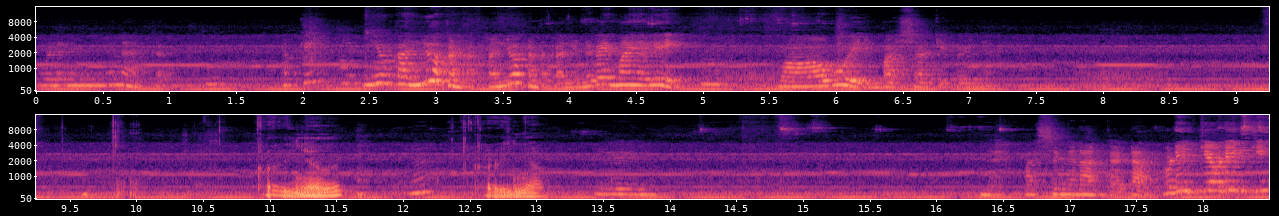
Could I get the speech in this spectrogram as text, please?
ഇവിടെ ഇങ്ങനെ ആക്കാം ഓക്കെ? അയ്യോ കല്ലു വെക്കണ്ട. കല്ലു വെക്കണ്ട. കല്ലിന്റെ കൈമായാലേ വാവു വരും പശാക്കി കഴിഞ്ഞാ. കഴിഞ്ഞത്. കഴിഞ്ഞ ഇങ്ങനെ ആക്കട്ടാ ഇവിടെ ഇരിക്കും ഇവിടെ ഇരിക്കി.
